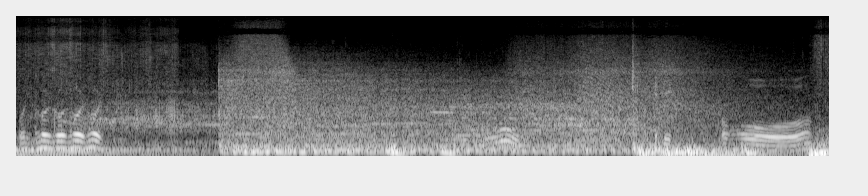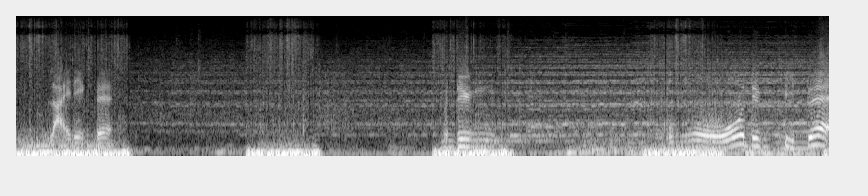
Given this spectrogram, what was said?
โอ้ยโอ้ยโอ้ยโอ้ยโอ้ยโอ้ไอเด็กโอ้โหหลายเด็กด้วยมันดึงโอ้โหดึงปิดด้วย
